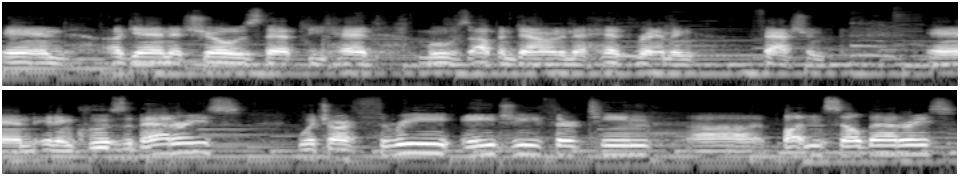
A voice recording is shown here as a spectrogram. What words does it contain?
And again, it shows that the head moves up and down in a head ramming fashion. And it includes the batteries, which are three AG13 uh, button cell batteries.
